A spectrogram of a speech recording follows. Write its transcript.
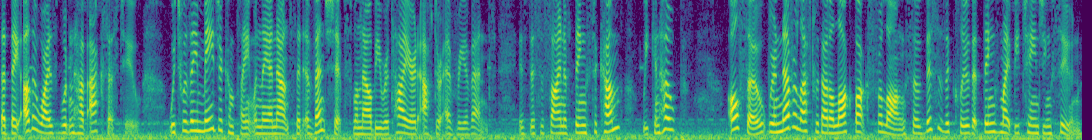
that they otherwise wouldn't have access to, which was a major complaint when they announced that event ships will now be retired after every event. Is this a sign of things to come? We can hope. Also, we're never left without a lockbox for long, so this is a clue that things might be changing soon.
